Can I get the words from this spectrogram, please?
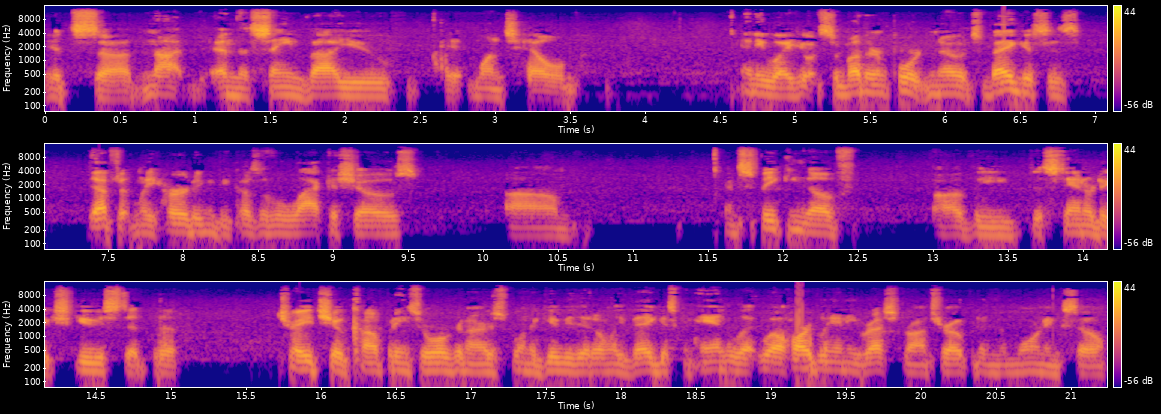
it's uh, not in the same value it once held. Anyway, some other important notes. Vegas is definitely hurting because of the lack of shows. Um, and speaking of uh, the the standard excuse that the trade show companies or organizers want to give you that only Vegas can handle it, well, hardly any restaurants are open in the morning. So,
